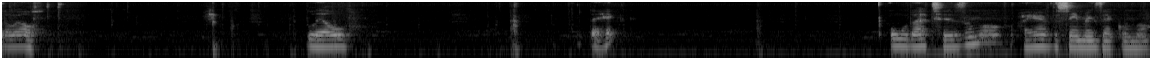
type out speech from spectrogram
LOL. Lil. What the heck? Oh, that's his limo? I have the same exact limo.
